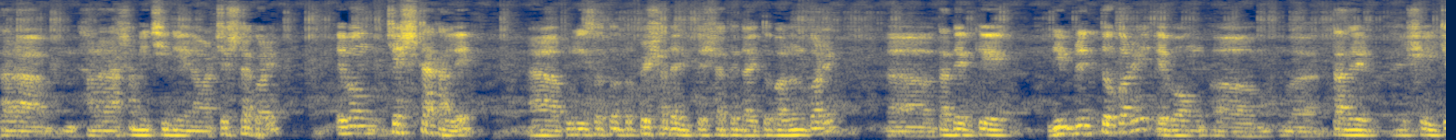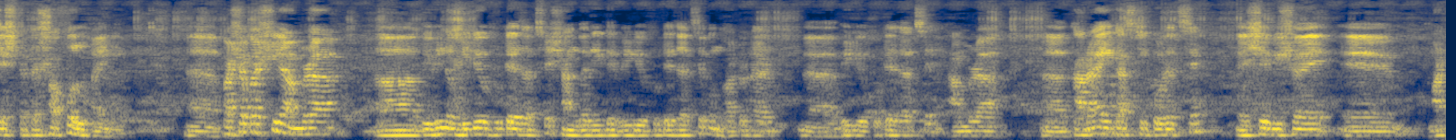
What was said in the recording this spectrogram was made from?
তারা থানার আসামি ছিনিয়ে নেওয়ার চেষ্টা করে এবং চেষ্টাকালে পুলিশ অত্যন্ত পেশাদারিত্বের সাথে দায়িত্ব পালন করে তাদেরকে নিবৃত্ত করে এবং তাদের সেই চেষ্টাটা সফল হয়নি। পাশাপাশি আমরা বিভিন্ন ভিডিও ফুটেজ আছে, সাংবাদিকদের ভিডিও ফুটেজ আছে এবং ঘটনার ভিডিও ফুটেজ আছে। আমরা কারা এই কাজটি করেছে সে বিষয়ে মাঠ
